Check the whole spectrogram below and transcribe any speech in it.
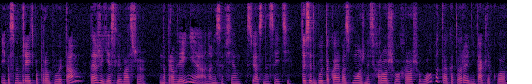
и посмотреть, попробовать там, даже если ваше направление, оно не совсем связано с IT. То есть это будет такая возможность хорошего-хорошего опыта, который не так легко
